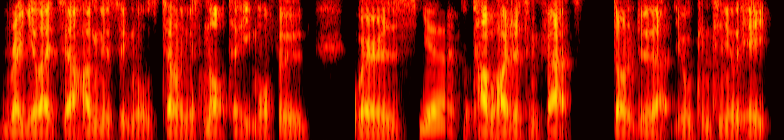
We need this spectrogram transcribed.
regulates our hunger signals telling us not to eat more food whereas yeah, carbohydrates and fats don't do that. You'll continually eat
